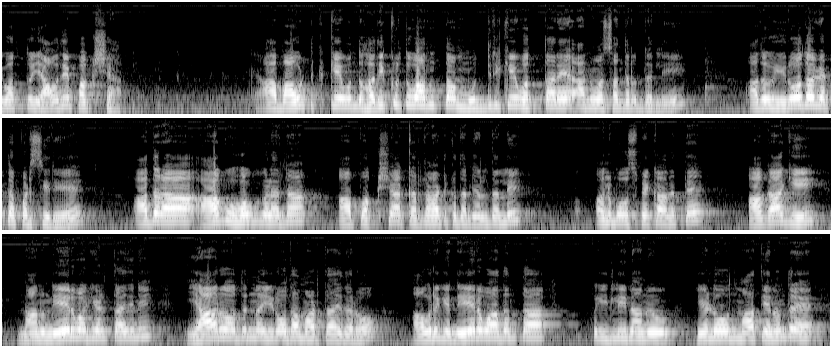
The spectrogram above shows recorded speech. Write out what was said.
ಇವತ್ತು ಯಾವುದೇ ಪಕ್ಷ ಆ ಬಾವುಟಕ್ಕೆ ಒಂದು ಅಧಿಕೃತವಾದಂಥ ಮುದ್ರಿಕೆ ಒತ್ತಾರೆ ಅನ್ನುವ ಸಂದರ್ಭದಲ್ಲಿ ಅದು ವಿರೋಧ ವ್ಯಕ್ತಪಡಿಸಿರೆ ಅದರ ಆಗು ಹೋಗುಗಳನ್ನು ಆ ಪಕ್ಷ ಕರ್ನಾಟಕದ ನೆಲದಲ್ಲಿ ಅನುಭವಿಸ್ಬೇಕಾಗತ್ತೆ. ಹಾಗಾಗಿ ನಾನು ನೇರವಾಗಿ ಹೇಳ್ತಾ ಇದ್ದೀನಿ, ಯಾರು ಅದನ್ನು ವಿರೋಧ ಮಾಡ್ತಾ ಇದ್ದಾರೋ ಅವರಿಗೆ ನೇರವಾದಂಥ ಇಲ್ಲಿ ನಾನು ಹೇಳೋ ಒಂದು ಮಾತೇನೆಂದರೆ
